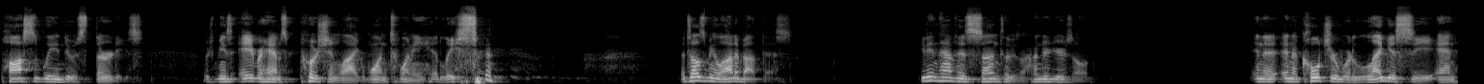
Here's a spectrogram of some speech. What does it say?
possibly into his 30s, which means Abraham's pushing like 120 at least. that tells me a lot about this. He didn't have his son until he was 100 years old. In a, in a culture where legacy and,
